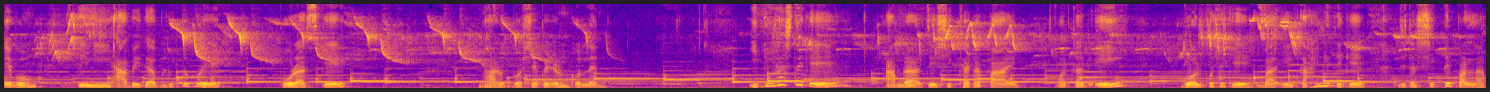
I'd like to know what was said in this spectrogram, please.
এবং তিনি আবেগাপ্লুত হয়ে পোরাসকে ভারতবর্ষে প্রেরণ করলেন। ইতিহাস থেকে আমরা যে শিক্ষাটা পাই, অর্থাৎ এই গল্প থেকে বা এই কাহিনী থেকে যেটা শিখতে পারলাম,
